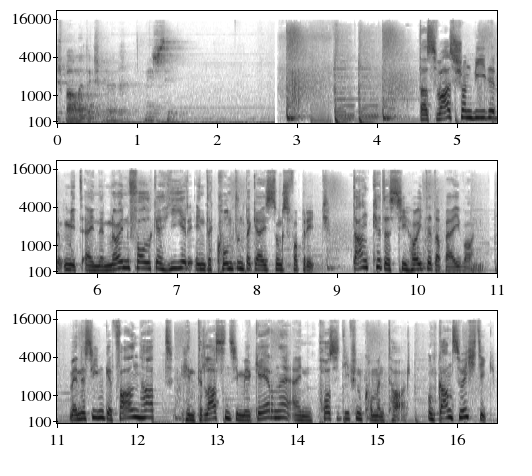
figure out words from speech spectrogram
spannende Gespräch. Merci. Das war's schon wieder mit einer neuen Folge hier in der Kundenbegeisterungsfabrik. Danke, dass Sie heute dabei waren. Wenn es Ihnen gefallen hat, hinterlassen Sie mir gerne einen positiven Kommentar. Und ganz wichtig,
